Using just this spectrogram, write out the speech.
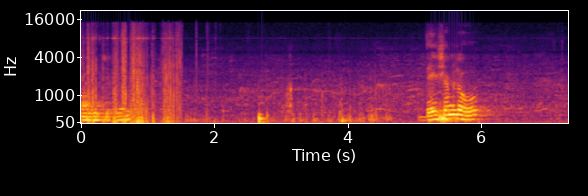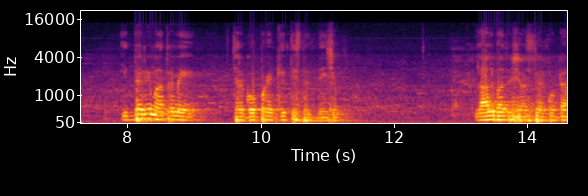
వారిని చెప్పారు. దేశంలో ఇద్దరిని మాత్రమే చాలా గొప్పగా కీర్తిస్తుంది దేశం. లాల్ బహదూర్ శాస్త్రి అనుకుంటా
